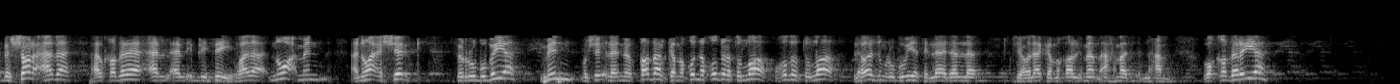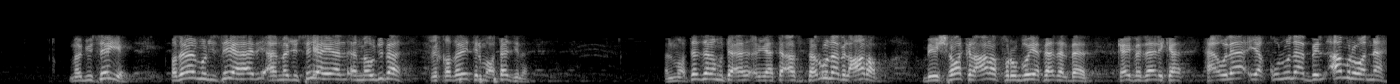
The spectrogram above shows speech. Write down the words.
بالشرع هذا القدرية الإبليسية. وهذا نوع من أنواع الشرك في الربوبية من مش... لأن القدر كما قلنا قدرة الله وقدرة الله لوازم ربوبية الله جل في علاه كما قال الإمام أحمد بن حنبل. وقدرية مجوسية. القدرية المجوسية هذه المجوسية هي الموجودة في قدرية المعتزلة. المعتزلة يتأثرون بالعرب. بإشراك العرب في الربوبية في هذا الباب. كيف ذلك؟ هؤلاء يقولون بالأمر والنهي.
